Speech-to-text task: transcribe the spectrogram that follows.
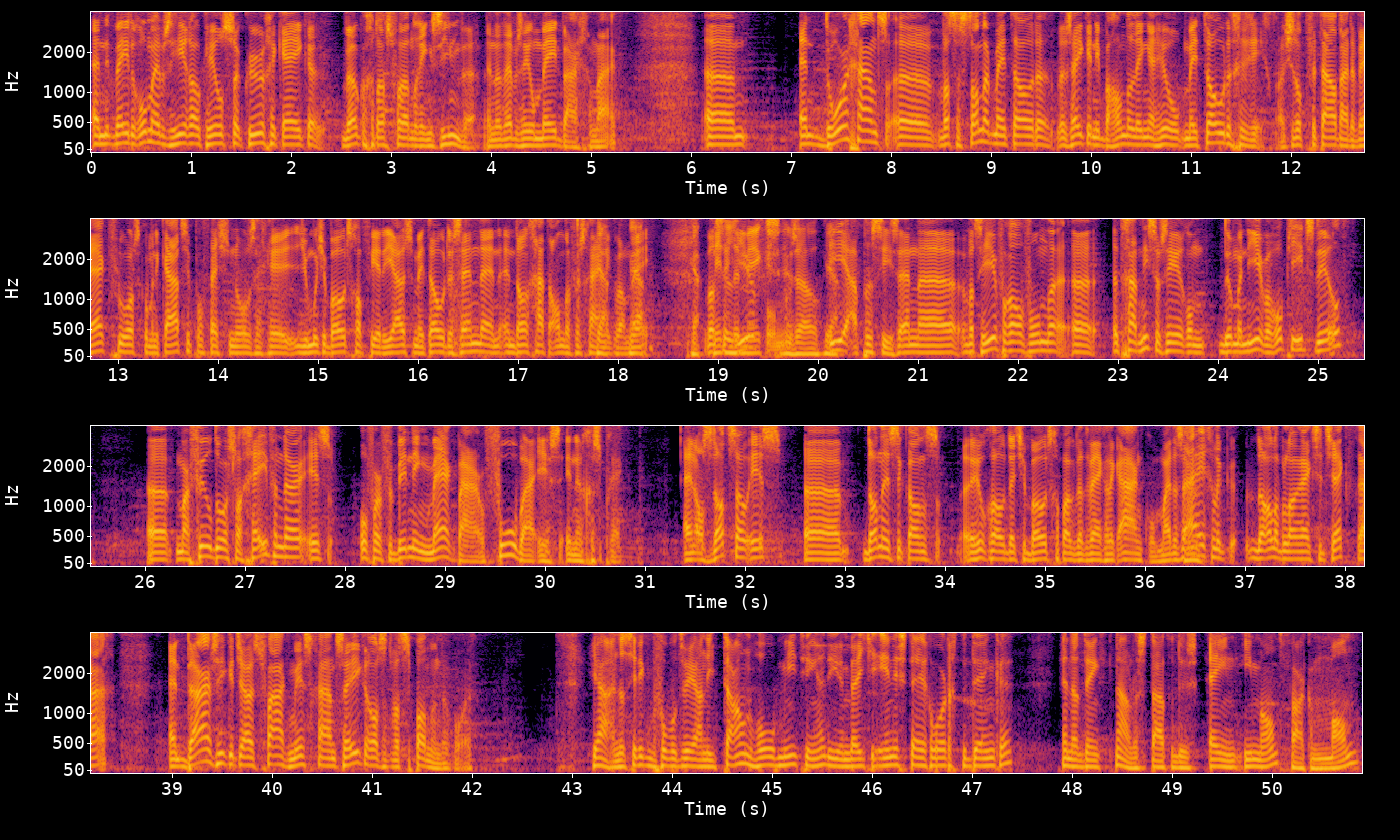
En wederom hebben ze hier ook heel secuur gekeken welke gedragsverandering zien we. En dat hebben ze heel meetbaar gemaakt. Ehm, en doorgaans eh, was de standaardmethode, zeker in die behandelingen, heel methodegericht. Als je dat vertaalt naar de werkvloer als communicatieprofessional, dan zeg je, je moet je boodschap via de juiste methode zenden en, en dan gaat de ander waarschijnlijk Ja, wel mee. ja. Ja, ze hier vonden- en zo, ja. Ja, precies. En eh, wat ze hier vooral vonden, eh, het gaat niet zozeer om de manier waarop je iets deelt, maar veel doorslaggevender is of er verbinding merkbaar of voelbaar is in een gesprek. En als dat zo is, eh, dan is de kans heel groot dat je boodschap ook daadwerkelijk aankomt. Maar dat is eigenlijk de allerbelangrijkste checkvraag. En daar zie ik het juist vaak misgaan, zeker als het wat spannender wordt. Ja, en dan zit ik bijvoorbeeld weer aan die town hall meetingen, die een beetje in is tegenwoordig te denken. En dan denk ik, nou, dan staat er dus één iemand, vaak een man,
